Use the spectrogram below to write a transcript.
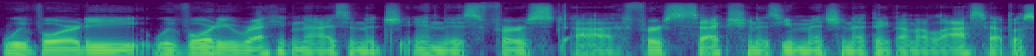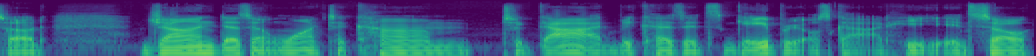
we've already we've already recognized in the in this first uh, first section, as you mentioned, I think on the last episode, John doesn't want to come to God because it's Gabriel's God. He and so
